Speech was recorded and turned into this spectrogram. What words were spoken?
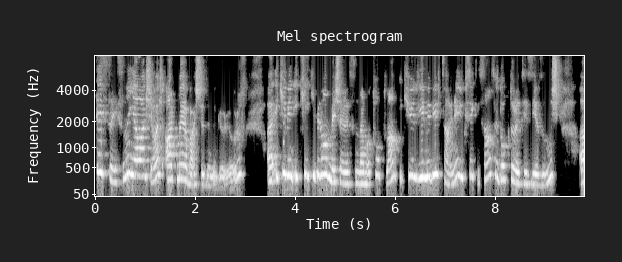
tez sayısının yavaş yavaş artmaya başladığını görüyoruz. E, 2002-2015 arasında ama toplam 221 tane yüksek lisans ve doktora tezi yazılmış e,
